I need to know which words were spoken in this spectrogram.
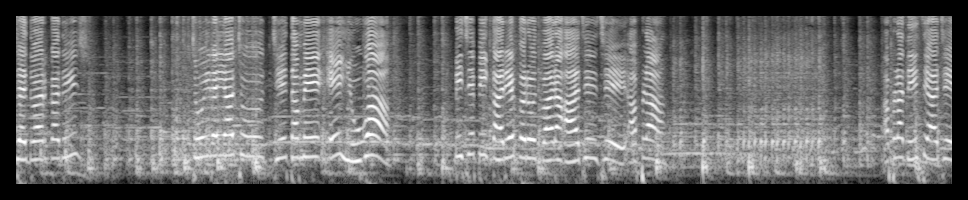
જય દ્વારકાધીશ. જોઈ રહ્યા છો જે તમે એ યુવા બીજેપી કાર્યકરો દ્વારા આજે જે આપણા આપણા દેશે આજે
